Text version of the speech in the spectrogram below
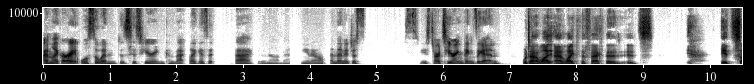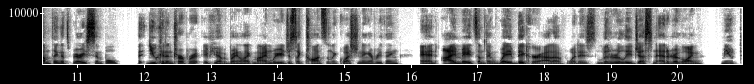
I'm like, all right, well, so when does his hearing come back? Like, is it back? Is it not back? You know, and then it just, he starts hearing things again. which I like. I like the fact that it's it's something that's very simple that you could interpret if you have a brain like mine, where you're just like constantly questioning everything. And I made something way bigger out of what is literally just an editor going mute.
